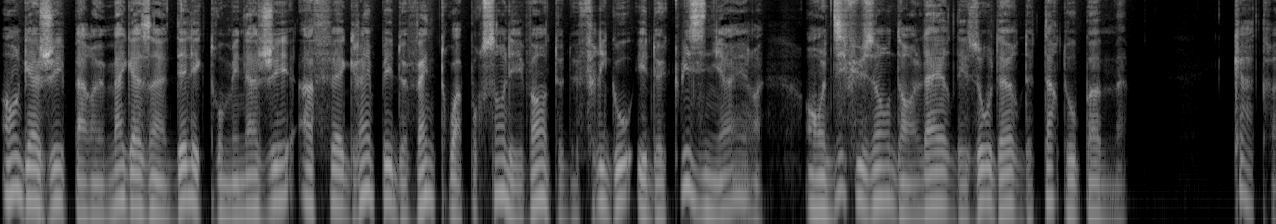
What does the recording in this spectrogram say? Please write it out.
engagé par un magasin d'électroménager, a fait grimper de 23% les ventes de frigos et de cuisinières en diffusant dans l'air des odeurs de tarte aux pommes? 4.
